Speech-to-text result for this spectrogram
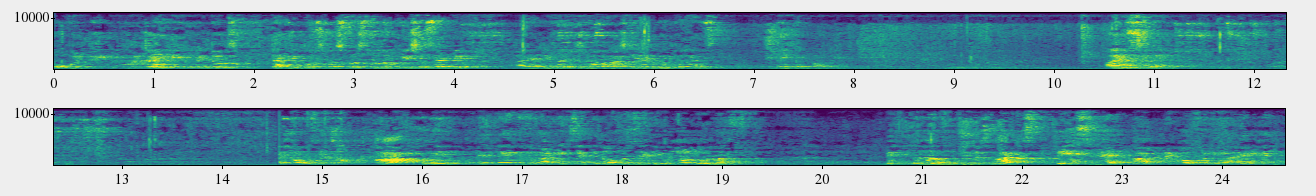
openly खुल जाएँगे in terms of tapping those customers from the locations that we identify जहाँ पर आज की डेट में हम क्लाइंट्स नहीं कर पा रहे हैं। आईएससीआई ऑफर जो आप हमें देते हैं जो not exactly the offers that you want to run because हमारे पास बेस है आपने मेरे को ऑफर दिया I can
